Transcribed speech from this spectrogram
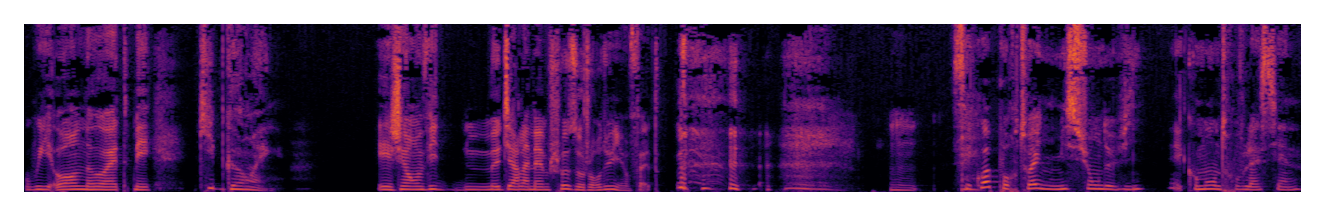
We all know it, mais keep going. Et j'ai envie de me dire la même chose aujourd'hui en fait. C'est quoi pour toi une mission de vie et comment on trouve la sienne?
